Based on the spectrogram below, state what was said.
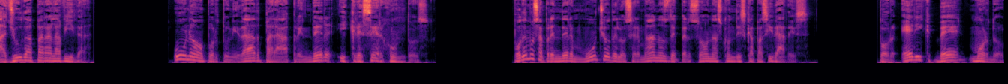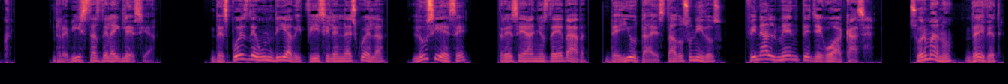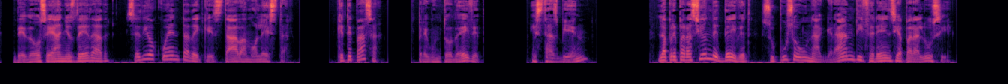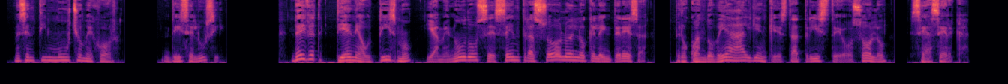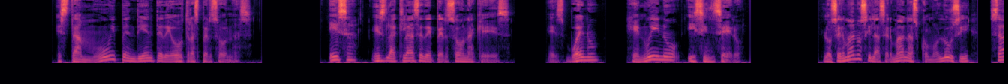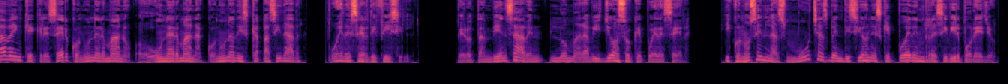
Ayuda para la vida. Una oportunidad para aprender y crecer juntos. Podemos aprender mucho de los hermanos de personas con discapacidades. Por Eric B. Murdoch. Revistas de la Iglesia. Después de un día difícil en la escuela, Lucy S., 13 años de edad, de Utah, Estados Unidos, finalmente llegó a casa. Su hermano, David, de 12 años de edad, se dio cuenta de que estaba molesta. ¿Qué te pasa? preguntó David. ¿Estás bien? La preparación de David supuso una gran diferencia para Lucy. Me sentí mucho mejor, dice Lucy. David tiene autismo y a menudo se centra solo en lo que le interesa, pero cuando ve a alguien que está triste o solo, se acerca está muy pendiente de otras personas. Esa es la clase de persona que es. Es bueno, genuino y sincero. Los hermanos y las hermanas como Lucy saben que crecer con un hermano o una hermana con una discapacidad puede ser difícil, pero también saben lo maravilloso que puede ser, y conocen las muchas bendiciones que pueden recibir por ello.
